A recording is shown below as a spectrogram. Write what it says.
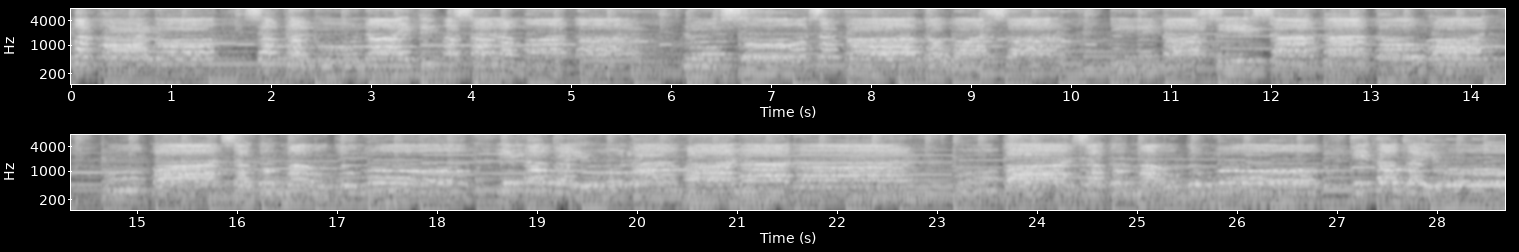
bakhala sa kanunay di pasalamatan lungsod sa kagawasan di nasisa katawhan upat sa gugmaong Ikaw kayo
